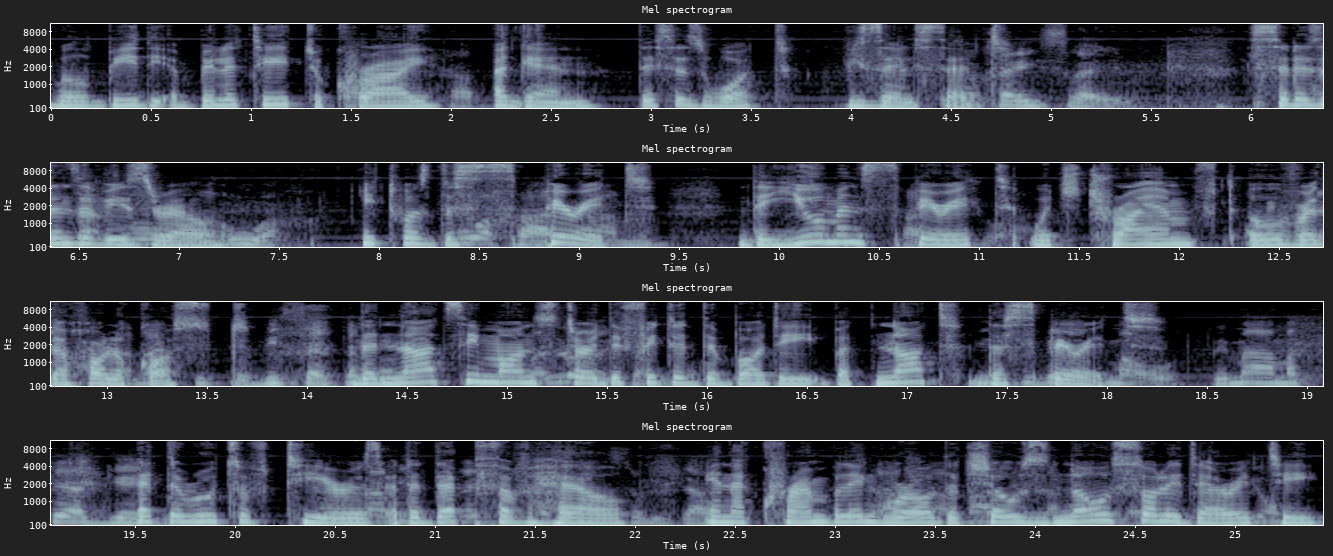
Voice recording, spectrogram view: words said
will be the ability to cry again. This is what Wiesel said. Citizens of Israel, it was the spirit, the human spirit, which triumphed over the Holocaust. The Nazi monster defeated the body, but not the spirit. At the roots of tears, at the depth of hell, in a crumbling world that shows no solidarity,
